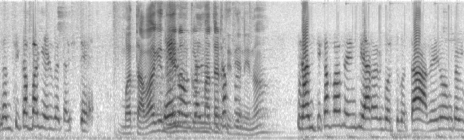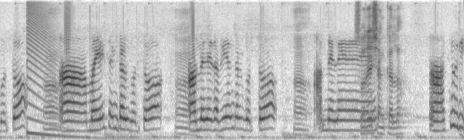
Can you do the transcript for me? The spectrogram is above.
ನಮ್ ಚಿಕ್ಕಪ್ಪಗೆ ಹೇಳ್ಬೇಕಷ್ಟೇ. ಮತ್ತೆ ಅವಾಗಿಂದ ಏನು ಅನ್ಕೊಂಡು ಮಾತಾಡ್ತಿದ್ಯ ನೀನು? ನಮ್ ಚಿಕ್ಕಪ್ಪ ಫ್ರೆಂಡ್ಸ್ ಯಾರು ಗೊತ್ತು ಗೊತ್ತಾ? ವೇಣು ಅಂಕಲ್ ಗೊತ್ತು. ಹಾಂ. ಆ, ಮಹೇಶ್ ಅಂಕಲ್ ಗೊತ್ತು. ಹಾ. ಆಮೇಲೆ ರವಿ ಅಂಕಲ್ ಗೊತ್ತು. ಹಾಂ. ಆಮೇಲೆ ಸುರೇಶ್ ಅಂಕಲ್? ಆ, ಸೂರಿ.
